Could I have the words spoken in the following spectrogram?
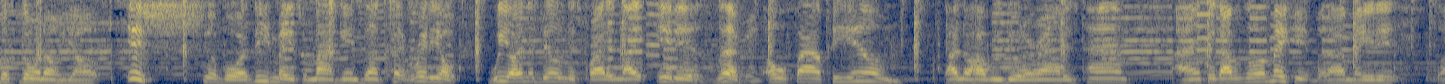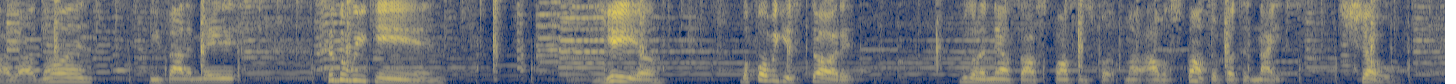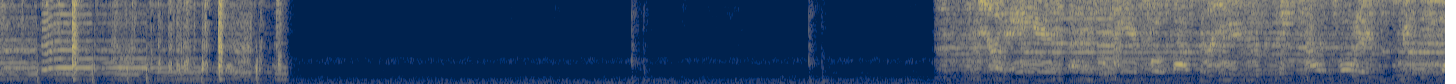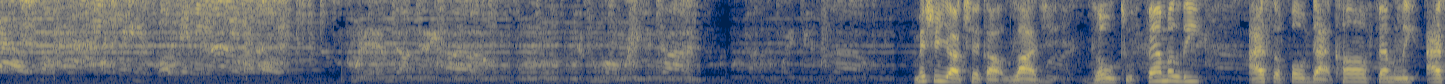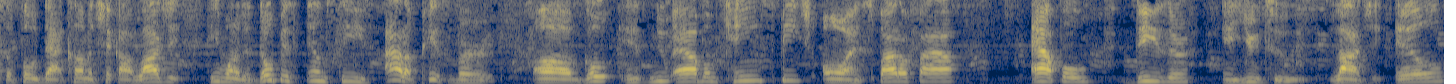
What's going on, y'all? It's your boy D Mayes from Mind Games Uncut Radio. We are in the building this Friday night. It is 11:05 p.m. Y'all know how we do it around this time. I didn't think I was gonna make it, but I made it. So how y'all doing? We finally made it to the weekend. Yeah. Before we get started, we're gonna announce our sponsors for my our sponsor for tonight's show. Make sure y'all check out Logic. Go to familyisofo.com, familyisofo.com, and check out Logic. He one of the dopest MCs out of Pittsburgh. Um, go his new album King Speech on Spotify, Apple, Deezer, and YouTube. Logic. L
